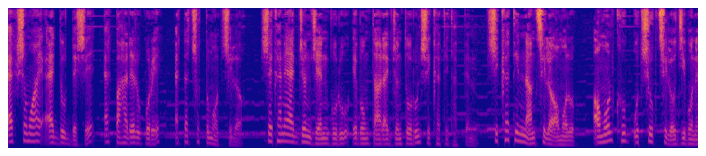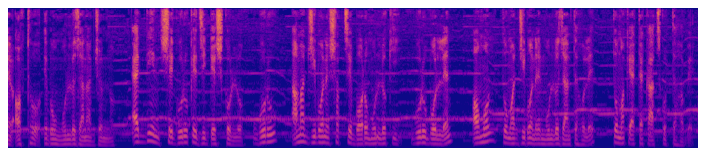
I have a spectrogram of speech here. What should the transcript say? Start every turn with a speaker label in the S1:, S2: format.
S1: এক সময় এক দূর দেশে এক পাহাড়ের উপরে একটা ছোট্ট মঠ ছিল। সেখানে একজন জেন গুরু এবং তার একজন তরুণ শিক্ষার্থী থাকতেন। শিক্ষার্থীর নাম ছিল অমল। অমল খুব উৎসুক ছিল জীবনের অর্থ এবং মূল্য জানার জন্য। একদিন সে গুরুকে জিজ্ঞেস করল, গুরু, আমার জীবনের সবচেয়ে বড় মূল্য কি? গুরু বললেন, অমল, তোমার জীবনের মূল্য জানতে হলে তোমাকে একটা কাজ করতে হবে।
